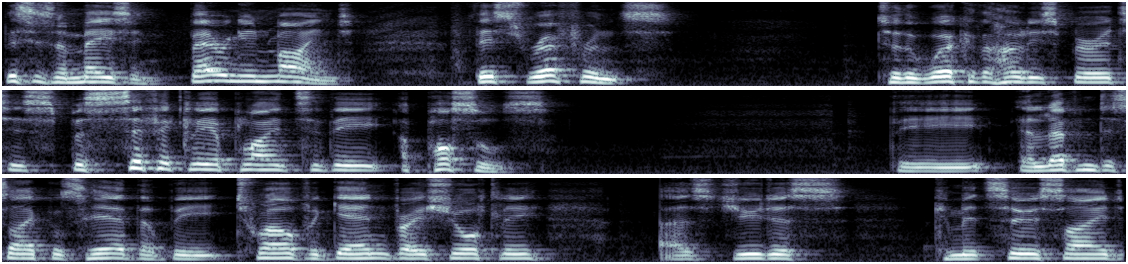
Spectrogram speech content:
This is amazing. Bearing in mind, this reference to the work of the Holy Spirit is specifically applied to the apostles the 11 disciples here. There'll be 12 again very shortly as Judas commits suicide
